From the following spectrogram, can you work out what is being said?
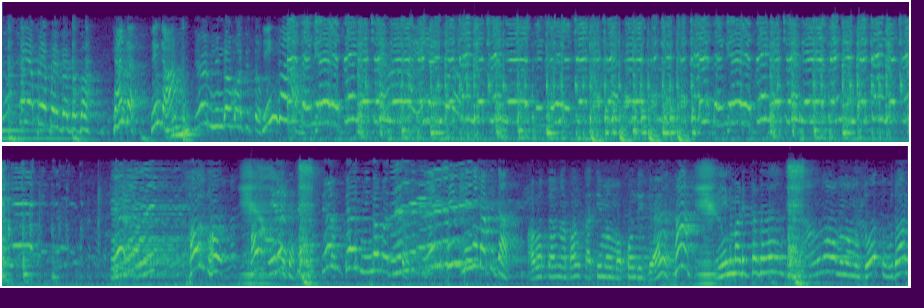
ತೆಂಗೆ ಯಪ್ಪ. ಹೆಂಗ ಹಿಂಗ ಮಾತಿತ್ತ ಹಿಂಗ ಹಿಂಗ ಮಾಡ್ತಿದ್ದ ಅವತ್ತ ನಾ ಬಂದ್ ಕತ್ತಿಮ ಮಕ್ಕೊಂಡಿದ್ದೆ ಏನ್ ಮಾಡಿತ್ತದ? ಅವನು ನಮ್ಮ ದೋತ್ ಉದಾಲ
